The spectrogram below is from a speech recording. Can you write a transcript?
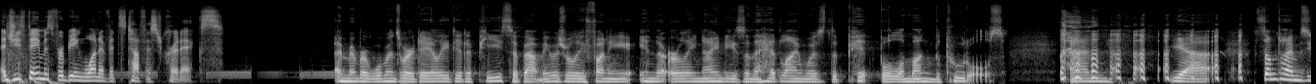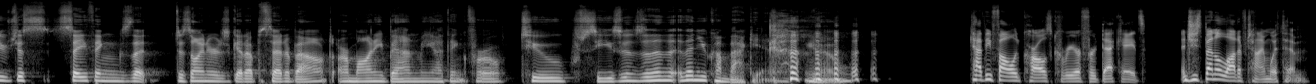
and she's famous for being one of its toughest critics. I remember Women's Wear Daily did a piece about me. It was really funny in the early 90s, and the headline was The Pit Bull Among the Poodles. And yeah, sometimes you just say things that designers get upset about. Armani banned me, I think, for two seasons, and then, and then you come back in, you know. Cathy followed Karl's career for decades, and she spent a lot of time with him.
